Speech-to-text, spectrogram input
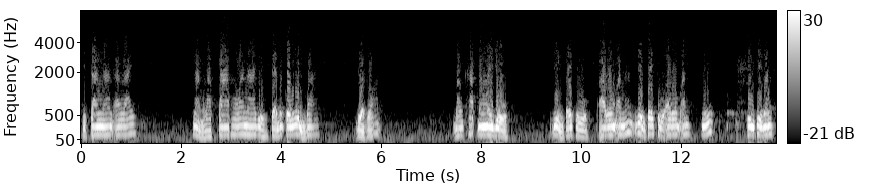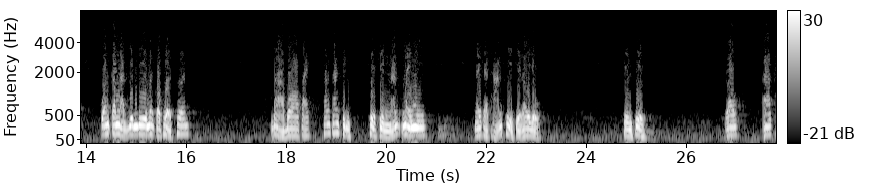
กิจการงานอะไร นั่งหลับตาภาวนาอยู่ แต่มันก็วุ่นวายเดือดร้อน บังคับมันไม่อยู่วิ่งไปสู่อารมณ์อันนั้นวิ่งไปสู่อารมณ์อัน นี้ สิ่งที่มันควรกำหนัดยินดีมันก็เพลิดเพลินบ้าบอไป ทั้งทั้งสิ่งที่สิ่งนั้นไม่มีในสถานที่ที่เราอยู่ สิ่งที่เราอาฆ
